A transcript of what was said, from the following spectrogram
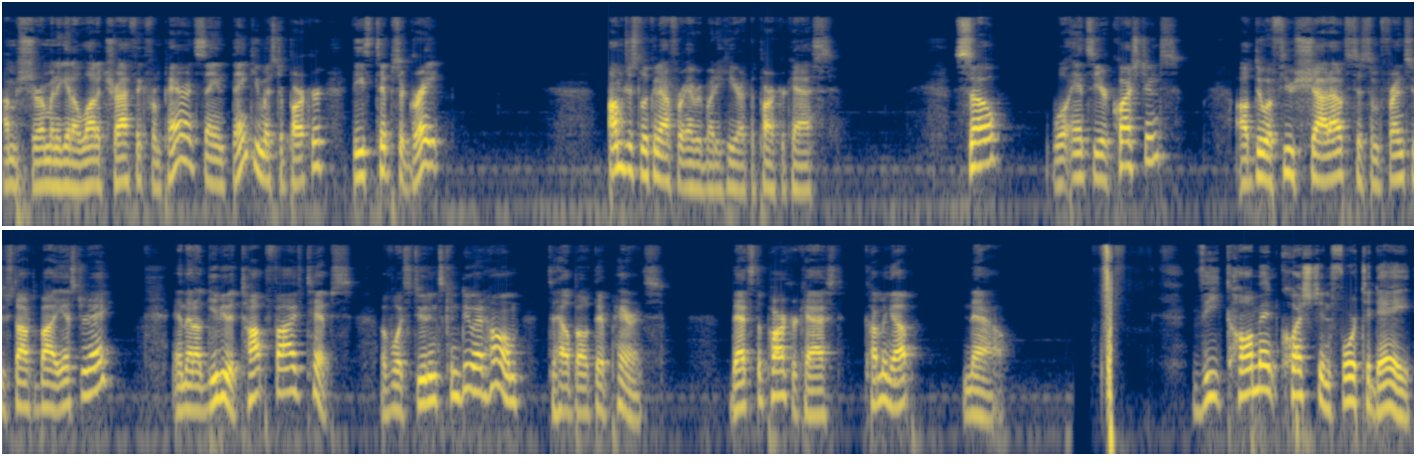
I'm sure I'm going to get a lot of traffic from parents saying, "Thank you, Mr. Parker. These tips are great." I'm just looking out for everybody here at the Parker Cast. So, we'll answer your questions. I'll do a few shout outs to some friends who stopped by yesterday, and then I'll give you the top five tips of what students can do at home to help out their parents. That's the Parker Cast coming up now. The comment question for today,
